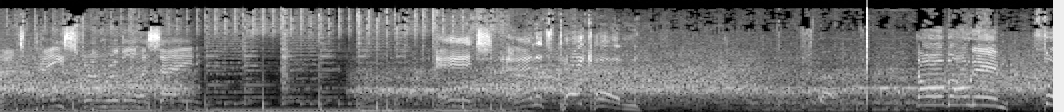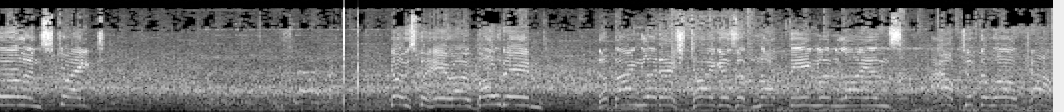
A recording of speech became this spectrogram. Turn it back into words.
That's pace from Rubel Hossain. Edge, and it's taken. Oh, bowled him. Full and straight. Goes for hero. Bowled him. The Bangladesh Tigers have knocked the England Lions out of the World Cup.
